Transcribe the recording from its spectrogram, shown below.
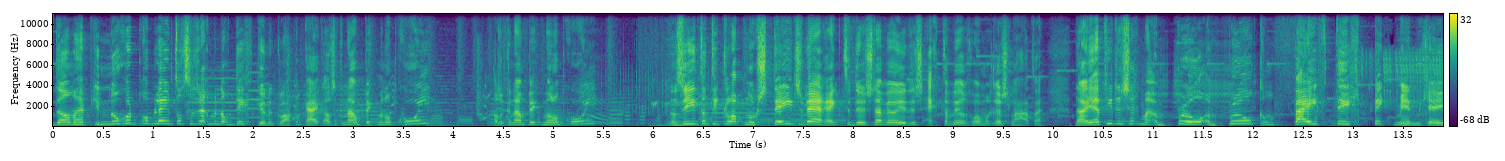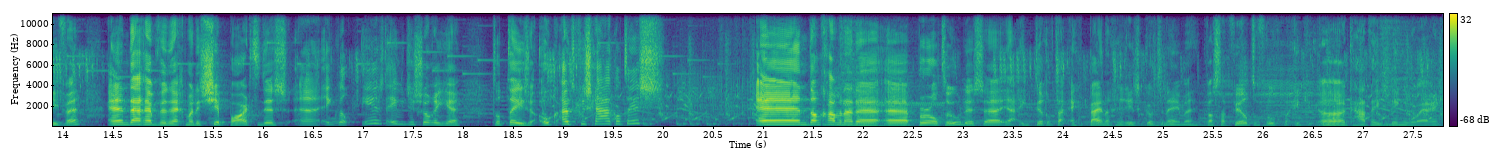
dan heb je nog het probleem tot ze zeg maar nog dicht kunnen klappen. Kijk, als ik er nou een Pikmin opgooi, als ik er nou een Pikmin opgooi, dan zie je dat die klap nog steeds werkt. Dus daar wil je dus echt, daar wil je gewoon maar rust laten. Nou, je hebt hier dus zeg maar een Pearl. Een Pearl kan 50 Pikmin geven. En daar hebben we zeg maar de chip part. Dus uh, ik wil eerst eventjes zorgen tot deze ook uitgeschakeld is. En dan gaan we naar de uh, Pearl toe. Dus uh, ja, ik durf daar echt bijna geen risico te nemen. Ik was daar veel te vroeg, maar ik, ik haat deze dingen zo erg.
